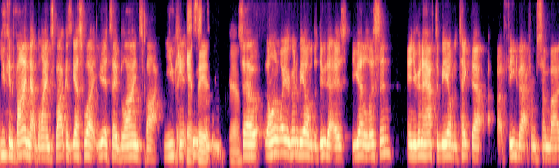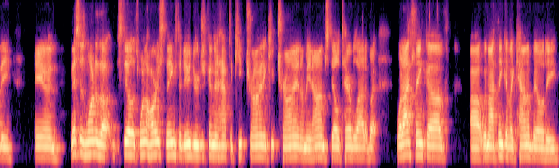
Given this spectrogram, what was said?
you can find that blind spot because guess what? It's a blind spot. You can't, can't see, see it. Yeah. So the only way you're going to be able to do that is you got to listen, and you're going to have to be able to take that uh, feedback from somebody. And this is one of the still it's one of the hardest things to do. You're just going to have to keep trying and keep trying. I mean, I'm still terrible at it, but what I think of uh, when I think of accountability,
